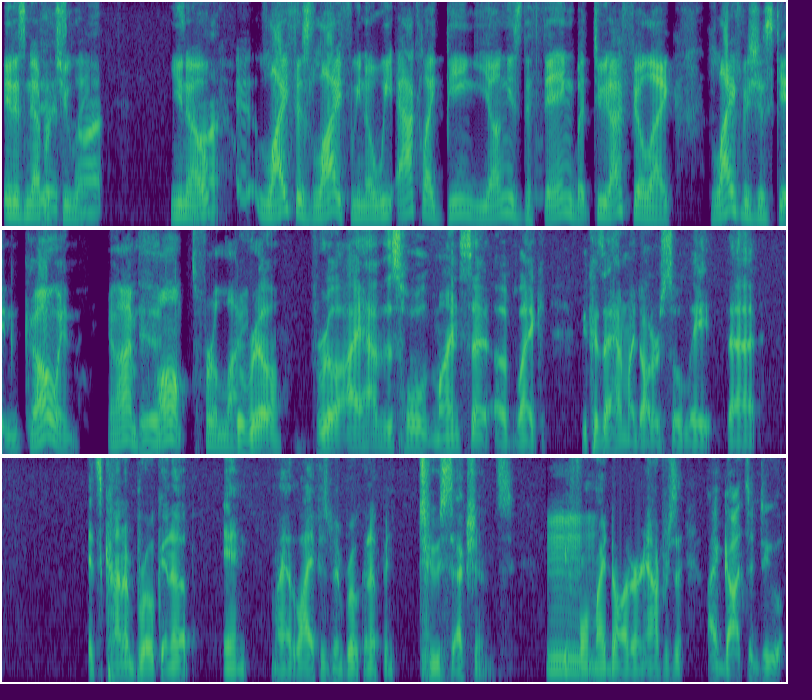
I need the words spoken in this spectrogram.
It is never Dude, too late. not- you know, not. Eh, life is life. We know we act like being young is the thing, but dude, I feel like life is just getting going and I'm Dude, pumped for life. For real. For real. I have this whole mindset of like, because I had my daughter so late that it's kind of broken up and my life has been broken up in two sections before Mm, my daughter and after. I got to do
